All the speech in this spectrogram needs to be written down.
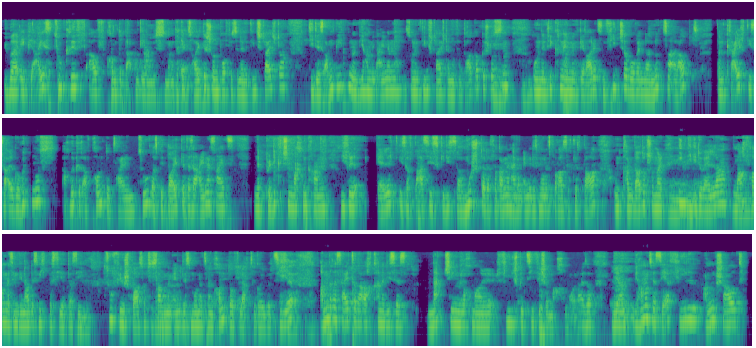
über APIs Zugriff auf Kontodaten geben müssen. Und da gibt es heute schon professionelle Dienstleister, die das anbieten. Und wir haben mit einem so einem Dienstleister einen Vertrag abgeschlossen und entwickeln eben gerade jetzt ein Feature, wo wenn der Nutzer erlaubt, dann greift dieser Algorithmus auch wirklich auf Kontozeilen zu, was bedeutet, dass er einerseits eine Prediction machen kann, wie viel Geld ist auf Basis gewisser Muster der Vergangenheit am Ende des Monats voraussichtlich da und kann dadurch schon mal Mhm. individueller nachfragen, dass ihm genau das nicht passiert, dass ich Mhm. zu viel Spaß sozusagen am Ende des Monats mein Konto vielleicht sogar überziehe. Andererseits aber auch kann er dieses Nudging nochmal viel spezifischer machen. Oder? Also wir, wir haben uns ja sehr viel angeschaut,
